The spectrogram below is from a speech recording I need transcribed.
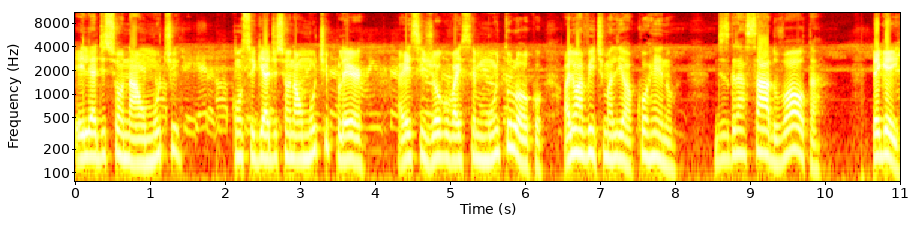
ele adicionar um multi... Conseguir adicionar um multiplayer esse jogo vai ser muito louco. Olha uma vítima ali, ó, correndo. Desgraçado, volta. Peguei.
